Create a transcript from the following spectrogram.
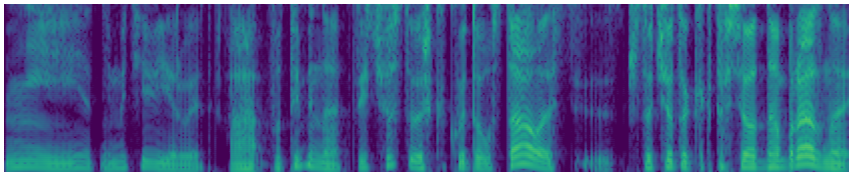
Нет, не мотивирует. А вот именно ты чувствуешь какую-то усталость, что что-то как-то все однообразно,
